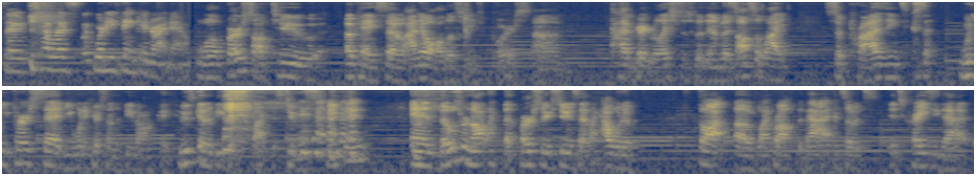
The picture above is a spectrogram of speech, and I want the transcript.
So tell us, like, what are you thinking right now? Well, first off, too. Okay, so I know all those students, of course. Um, I have great relationships with them, but it's also like surprising because when you first said you want to hear some of the feedback, okay, who's going to be like the student speaking? And those were not like the first three students that like I would have thought of like right off the bat. And so it's it's crazy that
